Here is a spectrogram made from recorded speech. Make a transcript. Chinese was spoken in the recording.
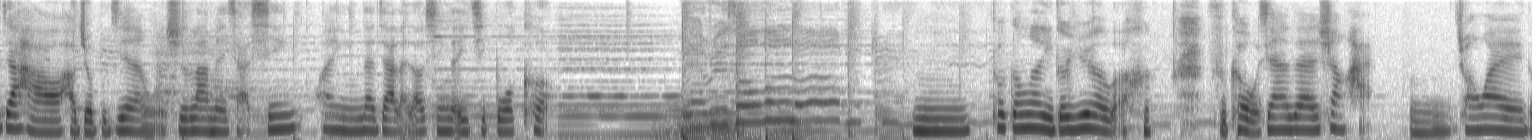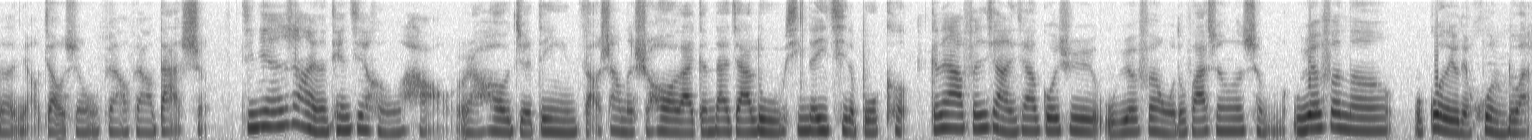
大家好，好久不见，我是辣妹小新，欢迎大家来到新的一期播客。嗯，拖更了一个月了，此刻我现在在上海，嗯，窗外的鸟叫声非常非常大声。今天上海的天气很好，然后决定早上的时候来跟大家录新的一期的播客，跟大家分享一下过去五月份我都发生了什么。五月份呢？我过得有点混乱，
